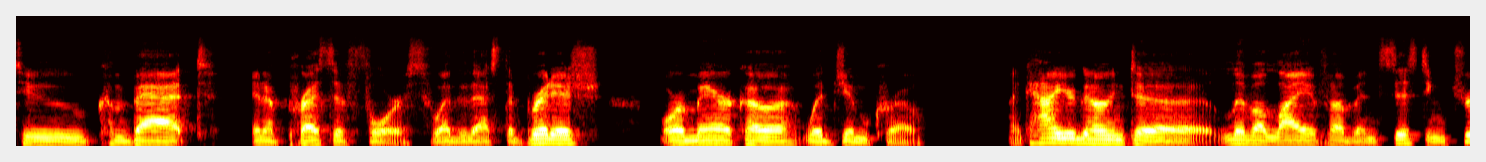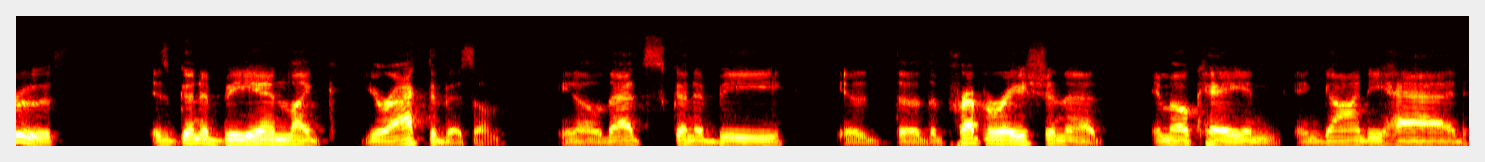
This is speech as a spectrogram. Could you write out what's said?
to combat an oppressive force, whether that's the British or America with Jim Crow. Like how you're going to live a life of insisting truth is going to be in like your activism. You know, that's going to be you know, the the preparation that MLK and, and Gandhi had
